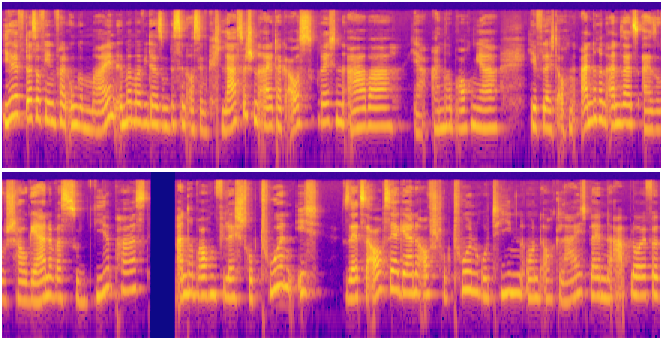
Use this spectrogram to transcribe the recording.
Ihr hilft das auf jeden Fall ungemein, immer mal wieder so ein bisschen aus dem klassischen Alltag auszubrechen. Aber ja, andere brauchen ja hier vielleicht auch einen anderen Ansatz. Also schau gerne, was zu dir passt. Andere brauchen vielleicht Strukturen. Ich setze auch sehr gerne auf Strukturen, Routinen und auch gleichbleibende Abläufe,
